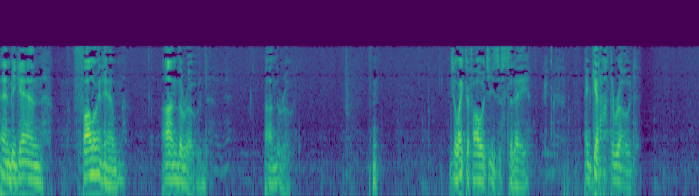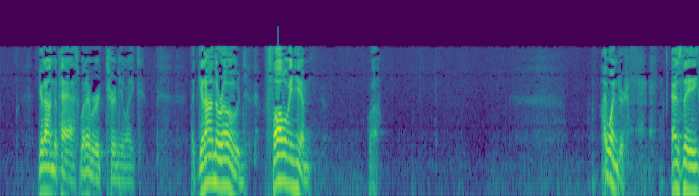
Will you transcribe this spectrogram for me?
and began following him on the road on the road. Would you like to follow Jesus today and get on the road? Get on the path, whatever term you like. But get on the road, following Him. Wow. I wonder, as they,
